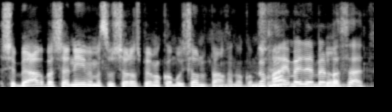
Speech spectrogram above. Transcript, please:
שבארבע שנים הם עשו שלוש פעמים מקום ראשון ופעם אחת מקום נכון. שני. מה עם עדן בן לא. בסט?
